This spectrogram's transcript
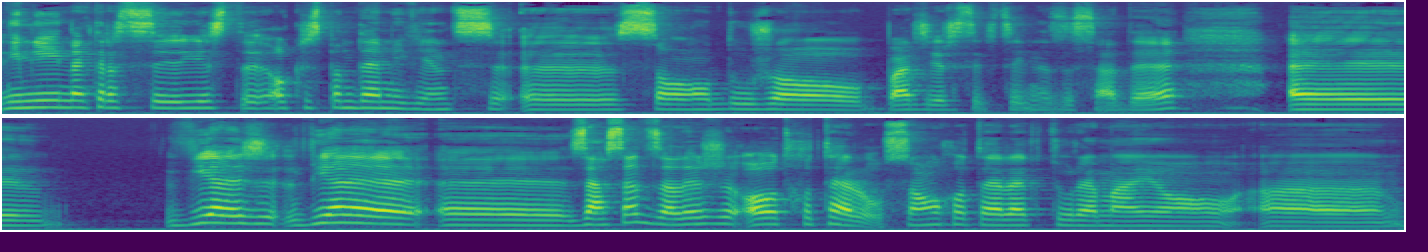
Niemniej jednak teraz jest okres pandemii, więc są dużo bardziej restrykcyjne zasady. Wiele, wiele e, zasad zależy od hotelu. Są hotele, które mają e,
